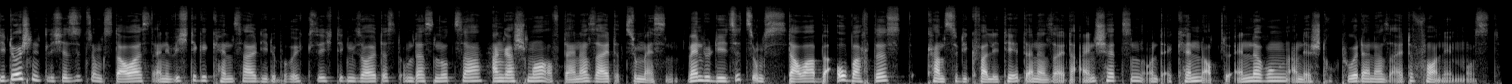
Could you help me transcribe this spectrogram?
Die durchschnittliche Sitzungsdauer ist eine wichtige Kennzahl, die du berücksichtigen solltest, um das Nutzerengagement auf deiner Seite zu messen. Wenn du die Sitzungsdauer beobachtest, kannst du die Qualität deiner Seite einschätzen und erkennen, ob du Änderungen an der Struktur deiner Seite vornehmen musst.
